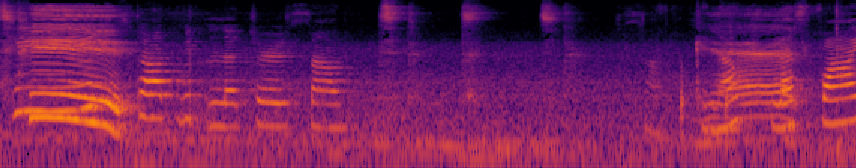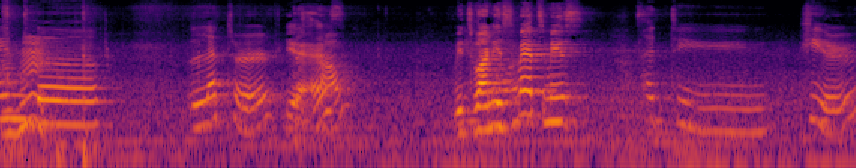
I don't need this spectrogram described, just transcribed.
Teeth. Start with letter sound. Okay, now let's find Mhm. the letter. the Yes. sound. Which one is match, miss? I think here.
